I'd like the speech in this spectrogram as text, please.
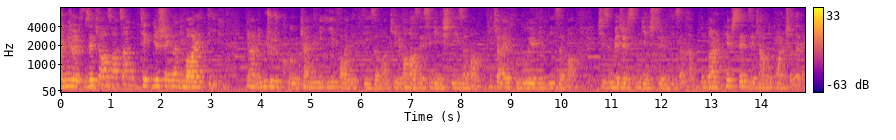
Çünkü zeka zaten tek bir şeyden ibaret değil. Yani bu çocuk e, kendini iyi ifade ettiği zaman, kelime haznesi geliştiği zaman, hikaye kurgulayabildiği zaman, çizim becerisini geliştirebildiği zaten. Bunlar hepsi zekanın parçaları.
